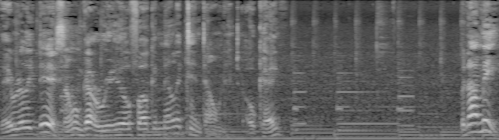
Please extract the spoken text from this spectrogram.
They really did. Some of them got real fucking militant on it. Okay, but not me.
